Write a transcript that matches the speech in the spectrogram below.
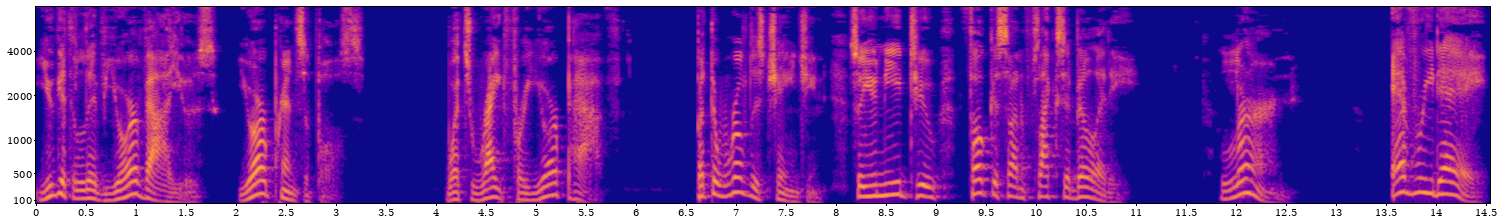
You get to live your values, your principles, what's right for your path. But the world is changing, so you need to focus on flexibility. Learn. Every day,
